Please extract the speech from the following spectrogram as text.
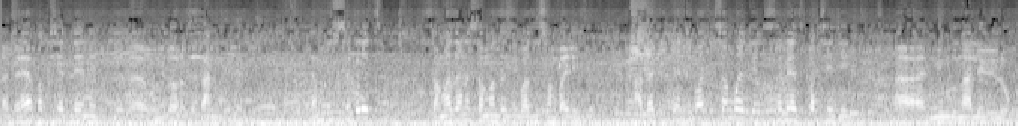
सगळ्या पक्षातल्या नेते उमेदवाराचं काम केलं त्यामुळे सगळेच समाजानं समाजाची बाजू सांभाळलेली आहे. आता ते त्यांची बाजू सांभाळते. सगळ्याच पक्षाचे निवडून आलेले लोक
